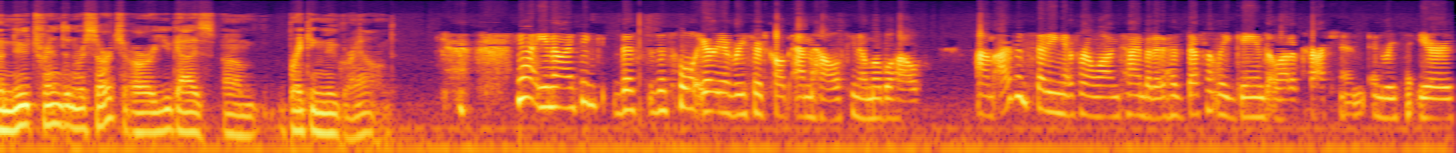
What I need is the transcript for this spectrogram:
a new trend in research, or are you guys um, breaking new ground? Yeah, you know, I think this this whole area of research called M Health, you know, mobile health. Um, I've been studying it for a long time, but it has definitely gained a lot of traction in recent years.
